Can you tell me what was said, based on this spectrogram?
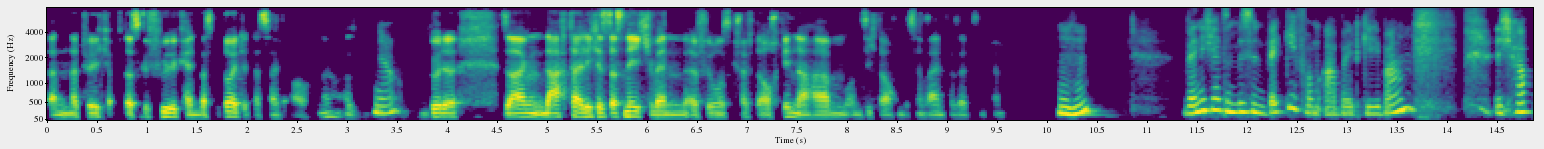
dann natürlich auch das Gefühl kennt, was bedeutet das halt auch. Ne? Also ja. würde sagen, nachteilig ist das nicht, wenn äh, Führungskräfte auch Kinder haben und sich da auch ein bisschen reinversetzen können. Mhm. Wenn ich jetzt ein bisschen weggehe vom Arbeitgeber, ich habe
